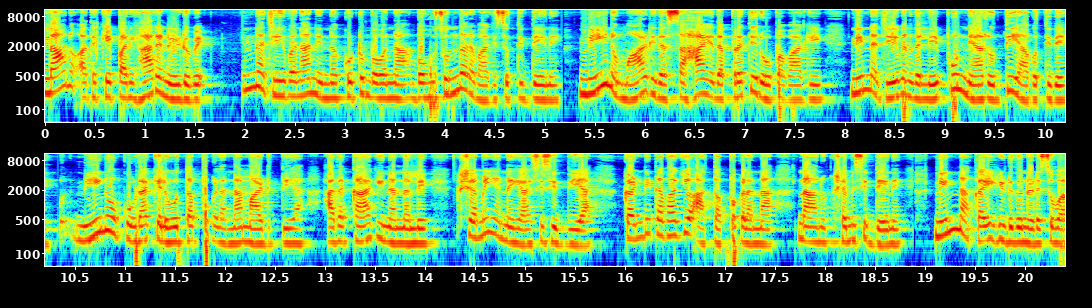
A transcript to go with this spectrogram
ನಾನು ಅದಕ್ಕೆ ಪರಿಹಾರ ನೀಡುವೆ. ನಿನ್ನ ಜೀವನ, ನಿನ್ನ ಕುಟುಂಬವನ್ನ ಬಹು ಸುಂದರವಾಗಿಸುತ್ತಿದ್ದೇನೆ ನೀನು ಮಾಡಿದ ಸಹಾಯದ ಪ್ರತಿರೂಪವಾಗಿ ನಿನ್ನ ಜೀವನದಲ್ಲಿ ಪುಣ್ಯ ವೃದ್ಧಿಯಾಗುತ್ತಿದೆ. ನೀನು ಕೂಡ ಕೆಲವು ತಪ್ಪುಗಳನ್ನ ಮಾಡಿದ್ದೀಯ? ಅದಕ್ಕಾಗಿ ನನ್ನಲ್ಲಿ ಕ್ಷಮೆಯನ್ನ ಯಾಚಿಸಿದ್ದೀಯ? ಖಂಡಿತವಾಗಿಯೂ ಆ ತಪ್ಪುಗಳನ್ನ ನಾನು ಕ್ಷಮಿಸಿದ್ದೇನೆ. ನಿನ್ನ ಕೈ ಹಿಡಿದು ನಡೆಸುವ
